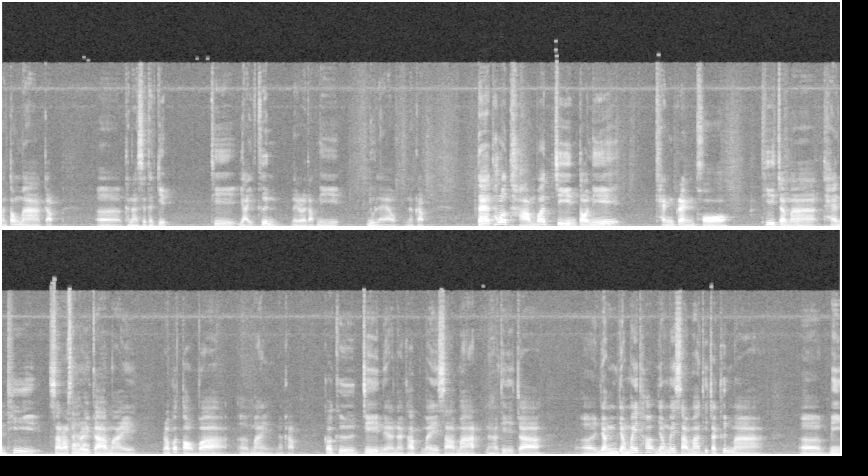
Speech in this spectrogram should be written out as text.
มันต้องมากับเอ่อขนาดเศรษฐกิจที่ใหญ่ขึ้นในระดับนี้อยู่แล้วนะครับ แต่ถ้าเราถามว่าจีนตอนนี้แข็งแกร่งพอ ที่จะมาแทนที่สหรัฐอเมริกาไหม เราก็ตอบว่าเออไม่นะครับ ก็คือจีนเนี่ยนะครับไม่สามารถนะฮะที่จะเอ่อยังยังไม่เท่ายังไม่สามารถที่จะขึ้นมาเอ่อมี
